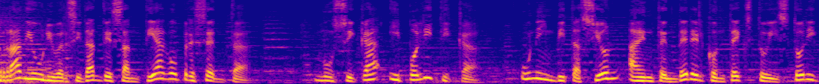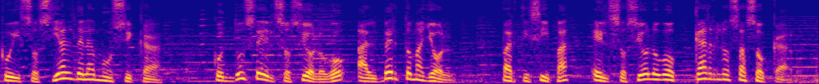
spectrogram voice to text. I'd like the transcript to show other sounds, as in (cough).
Radio Universidad de Santiago presenta Música y Política, una invitación a entender el contexto histórico y social de la música. Conduce el sociólogo Alberto Mayol. Participa el sociólogo Carlos Azócar.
